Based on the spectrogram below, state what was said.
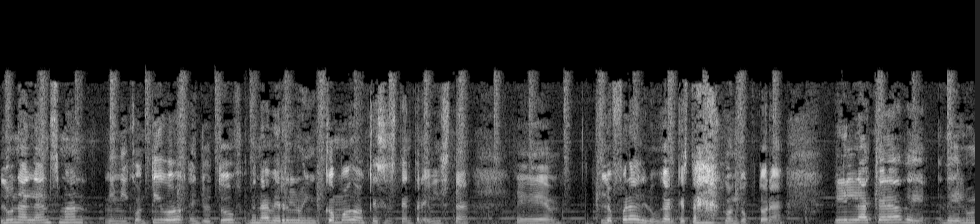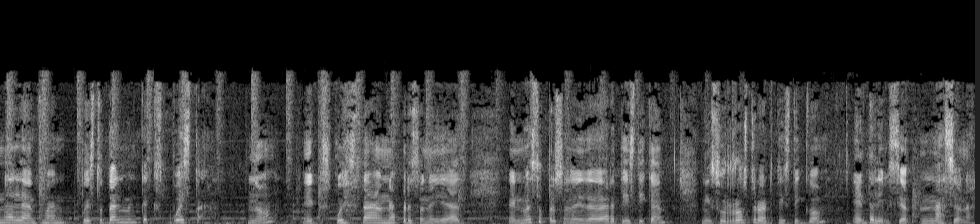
Luna Lanzman, Mimi contigo en YouTube. Van a ver lo incómodo que es esta entrevista, eh, lo fuera del lugar que está la conductora y la cara de, Luna Lanzman, pues totalmente expuesta, ¿no? Expuesta a una personalidad que no es su personalidad artística ni su rostro artístico en televisión nacional.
